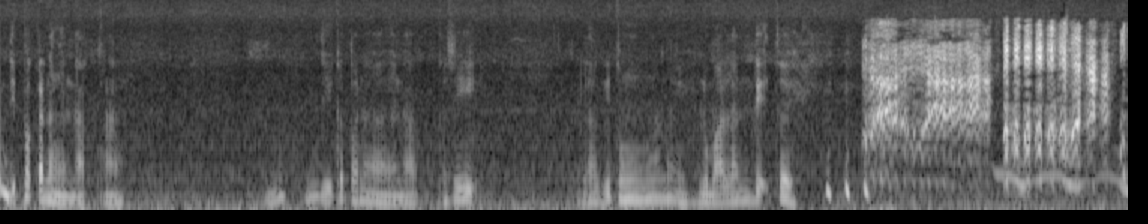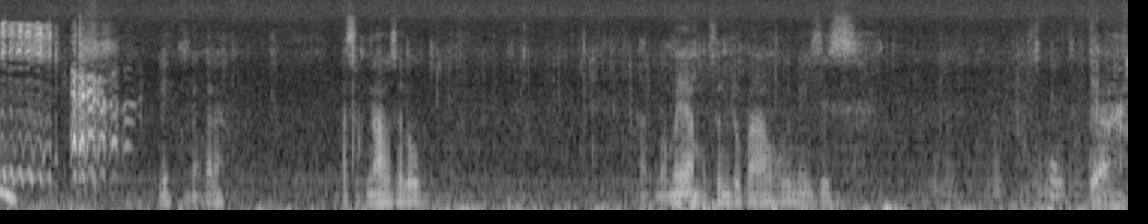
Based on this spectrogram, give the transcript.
Hindi pa ka nanganak ha? Hmm? Hindi ka pa nanganak kasi lagi itong ano eh, lumalandi to eh. eh, na ka na. Pasok na ako sa loob. At mamaya magsundo pa ako kay Macy's. Yeah.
